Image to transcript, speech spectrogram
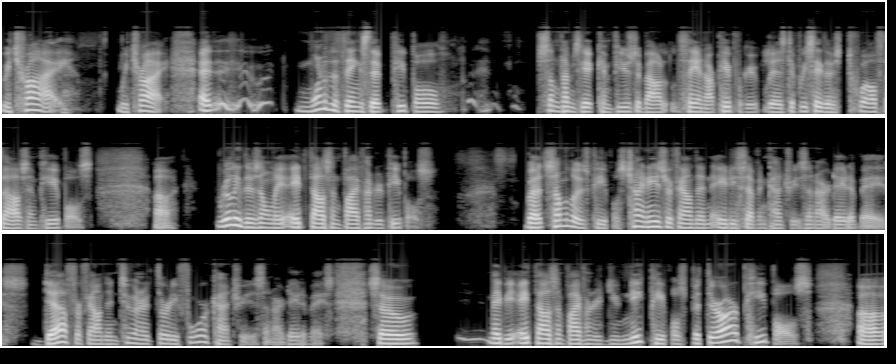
We try. We try. And eh, one of the things that people sometimes get confused about, say in our people group list, if we say there's 12,000 peoples, uh, really there's only 8,500 peoples. But some of those peoples, Chinese are found in 87 countries in our database. Deaf are found in 234 countries in our database. So maybe 8,500 unique peoples, but there are peoples, uh,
